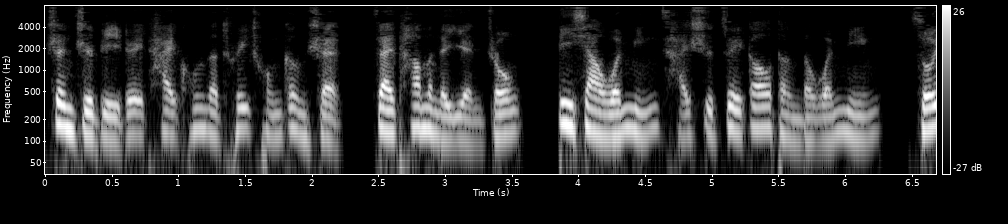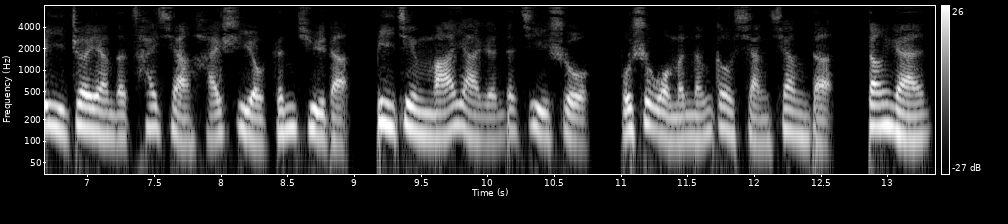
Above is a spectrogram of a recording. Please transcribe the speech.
甚至比对太空的推崇更甚。在他们的眼中，地下文明才是最高等的文明。所以，这样的猜想还是有根据的。毕竟，玛雅人的技术不是我们能够想象的。当然，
